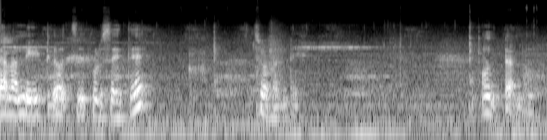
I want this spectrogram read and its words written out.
చాలా నీట్గా వచ్చింది పులుసు అయితే చూడండి. ఉంటాను.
